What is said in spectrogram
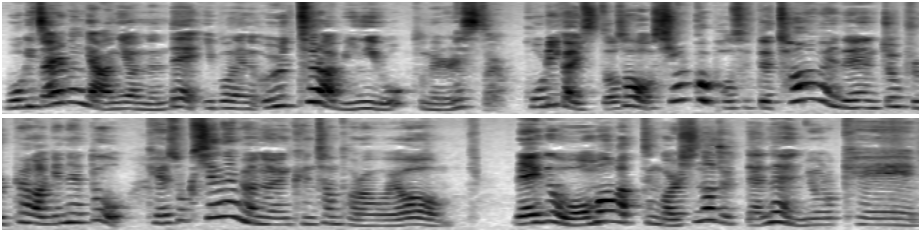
목이 짧은 게 아니었는데 이번에는 울트라 미니로 구매를 했어요. 고리가 있어서 신고 벗을 때 처음에는 좀 불편하긴 해도 계속 신으면 괜찮더라고요. 레그 워머 같은 걸 신어줄 때는 이렇게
